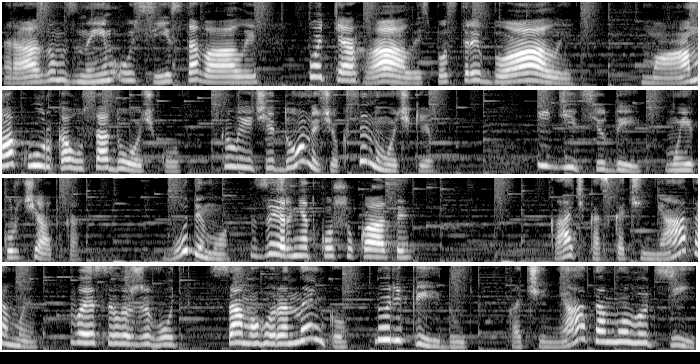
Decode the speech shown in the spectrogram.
Разом з ним усі вставали, потягались, пострибали. Мама курка у садочку кличе донечок синочків. Ідіть сюди, мої курчатка. Будемо зернятко шукати. Качка з каченятами весело живуть, з самого раненько до ріки йдуть. Каченята молодці,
